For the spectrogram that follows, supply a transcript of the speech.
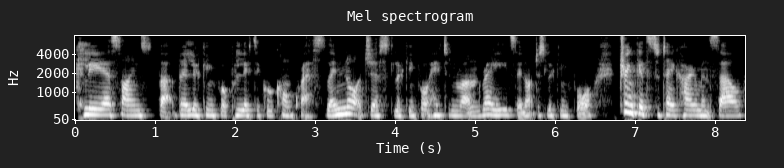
clear signs that they're looking for political conquests. They're not just looking for hit and run raids. They're not just looking for trinkets to take home and sell,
